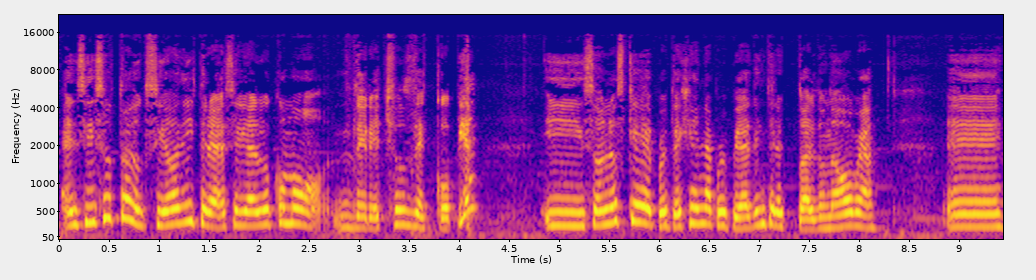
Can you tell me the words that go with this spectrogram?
En sí su traducción literal sería algo como derechos de copia y son los que protegen la propiedad intelectual de una obra. Eh,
